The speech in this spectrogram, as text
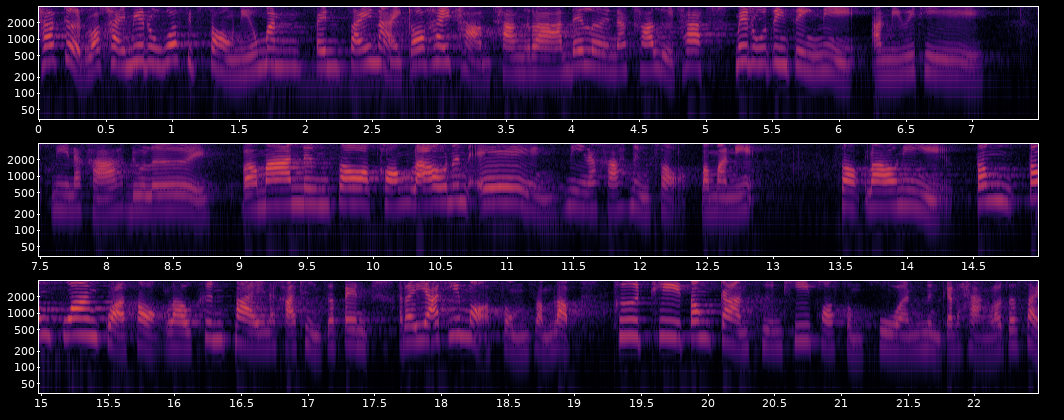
ถ้าเกิดว่าใครไม่รู้ว่า 12 นิ้วมันเป็นไซส์ไหนก็ให้ถามทางร้านได้เลยนะคะ หรือถ้าไม่รู้จริง ๆ นี่ อันนี้วิธี นี่นะคะ ดูเลย ประมาณ1ศอกของเรานั่นเองนี่นะคะ1ศอกประมาณนี้ศอกเรานี่ต้องต้องกว้างกว่าศอกเราขึ้นไปนะคะ ถึงจะเป็นระยะที่เหมาะสมสำหรับพืชที่ต้องการพื้นที่พอสมควร 1 กระถางเราจะใส่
